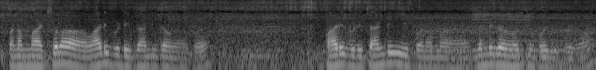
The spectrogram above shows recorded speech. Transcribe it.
இப்போ நம்ம ஆக்சுவலாக வாடிப்பட்டி தாண்டிட்டோங்க இப்போ. வாடிப்பட்டி தாண்டி இப்போ நம்ம திண்டுக்கல் நோக்கி போய்கிட்டு இருக்கோம்.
